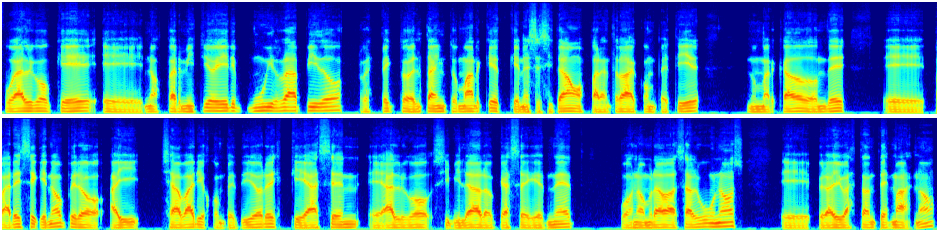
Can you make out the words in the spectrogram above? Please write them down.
fue algo que eh, nos permitió ir muy rápido respecto del time to market que necesitábamos para entrar a competir en un mercado donde parece que no, pero hay ya varios competidores que hacen eh, algo similar a lo que hace GetNet. Vos nombrabas algunos, eh, pero hay bastantes más, ¿no?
